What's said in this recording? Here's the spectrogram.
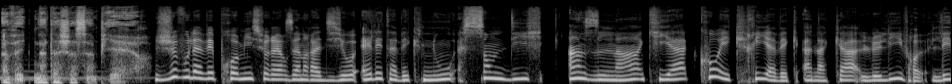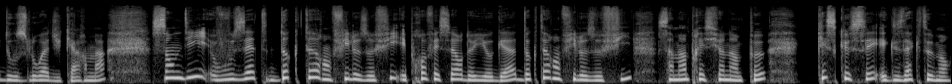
avec Natacha Saint-Pierre. Je vous l'avais promis sur RZN Radio, elle est avec nous, Sandy Inzelin, qui a coécrit avec Anaka le livre Les douze lois du karma. Sandy, vous êtes docteur en philosophie et professeur de yoga. Docteur en philosophie, ça m'impressionne un peu. Qu'est-ce que c'est exactement?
